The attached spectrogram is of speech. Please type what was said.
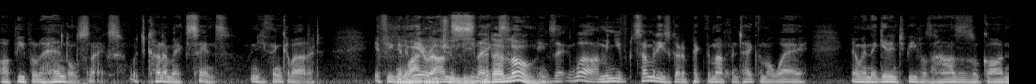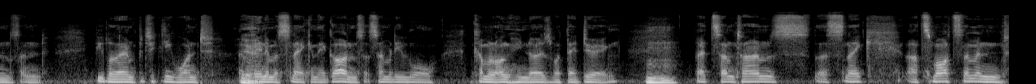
are people who handle snakes, which kind of makes sense when you think about it. If you're going to be don't around you leave it snakes, alone? exactly. Well, I mean, you've, somebody's got to pick them up and take them away. You know, when they get into people's houses or gardens, and people don't particularly want a Yeah. venomous snake in their garden, so somebody will come along who knows what they're doing. Mm-hmm. But sometimes the snake outsmarts them and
